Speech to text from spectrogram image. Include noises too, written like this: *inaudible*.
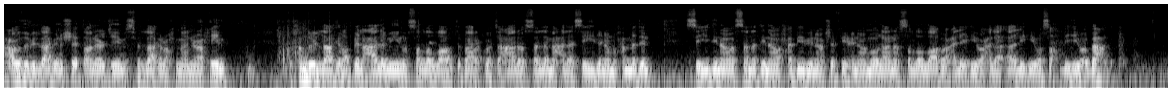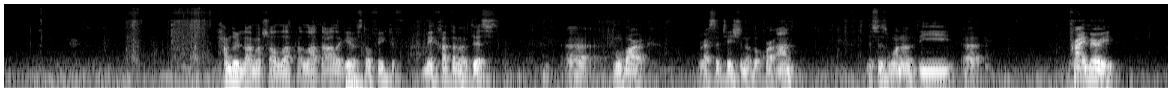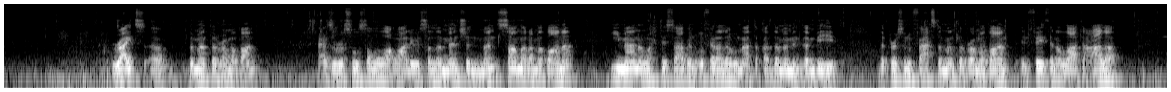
أعوذ بالله من الشيطان الرجيم. بسم الله الرحمن الرحيم. الحمد لله رب العالمين وصلى الله تبارك وتعالى وسلم على سيدنا محمد سيدنا وسندنا وحبيبنا وشفيعنا ومولانا صلى الله عليه وعلى آله وصحبه وبعد. Alhamdulillah, mashallah, Allah Ta'ala gave us tawfiq to make khatam of this uh, Mubarak recitation of the Quran. This is one of the uh, primary rites of the month of Ramadan. As the Rasul sallallahu alaihi wasallam mentioned, "Man sama Ramadana imanan wa ihtisaban ghufira lahu ma taqaddama min dhanbihi." The person who fasts the month of Ramadan in faith in Allah Ta'ala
